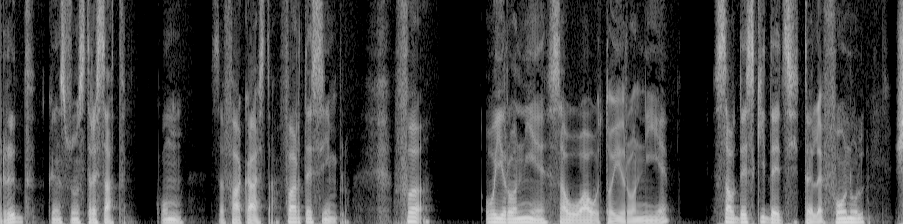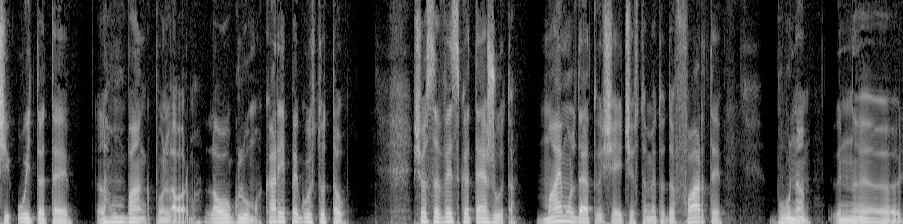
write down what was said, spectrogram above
râd când sunt stresat, cum să fac asta? Foarte simplu. Fă o ironie sau o autoironie sau deschideți telefonul și uită-te la un banc până la urmă, la o glumă, care e pe gustul tău. Și o să vezi că te ajută. Mai mult de atât, și aici este o metodă foarte bună în uh,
